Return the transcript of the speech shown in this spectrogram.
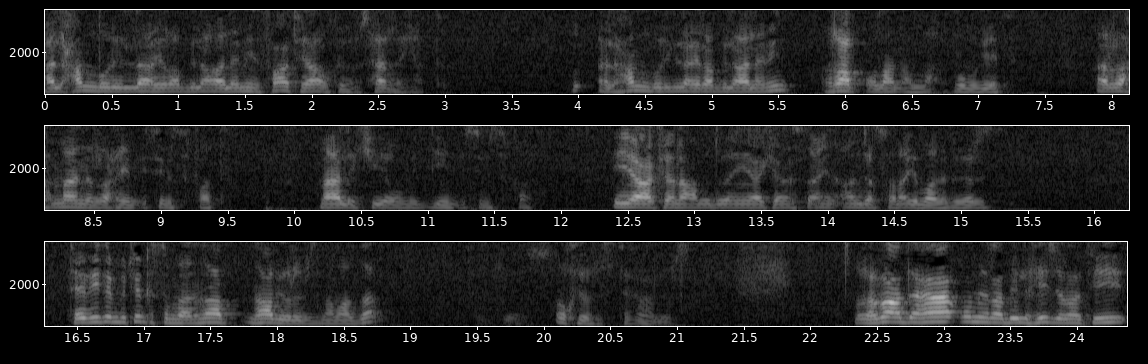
Elhamdülillahi Rabbil Alemin. Fatiha okuyoruz her rekatta. Elhamdülillahi Rabbil Alemin. Rab olan Allah. Rububiyet. Er-Rahmanir-Rahim. isim sıfat. Maliki Yevmiddin. isim sıfat. İyyâke na'budu ve iyyâke nesta'in. Ancak sana ibadet ederiz. Tevhidin bütün kısımlarını ne, yap ne yapıyoruz biz namazda? Okuyoruz. Tekrarlıyoruz. Ve ba'daha umira bil hicreti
